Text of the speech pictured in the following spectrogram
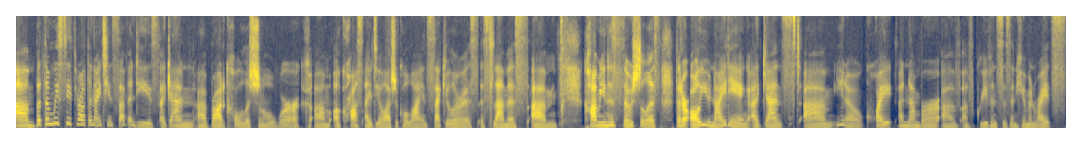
Um, but then we see throughout the 1970s again uh, broad coalitional work um, across ideological lines, secularists, Islamists, um, communist, socialists, that are all uniting against um, you know quite a number of of grievances grievances and human rights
